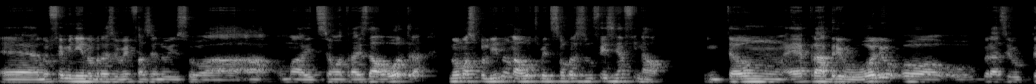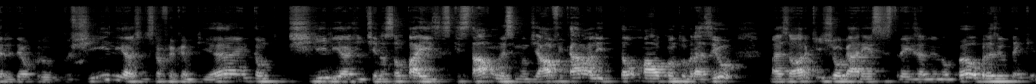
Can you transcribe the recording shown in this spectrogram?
É, no feminino, o Brasil vem fazendo isso a, a, uma edição atrás da outra. No masculino, na última edição, o Brasil não fez nem a final. Então, é para abrir o olho. O, o Brasil perdeu para o Chile, a Argentina foi campeã. Então, Chile e Argentina são países que estavam nesse Mundial, ficaram ali tão mal quanto o Brasil, mas na hora que jogarem esses três ali no PAN, o Brasil tem que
